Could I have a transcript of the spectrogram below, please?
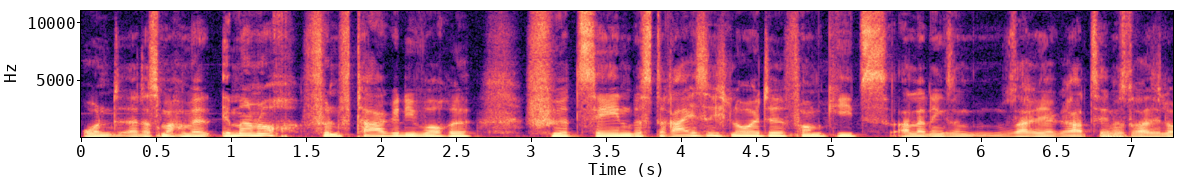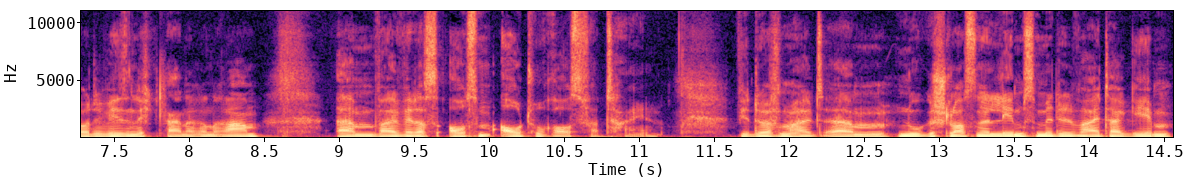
Und äh, das machen wir immer noch fünf Tage die Woche für 10 bis 30 Leute vom Kiez. Allerdings sage ich ja gerade 10 bis 30 Leute wesentlich kleineren Rahmen, ähm, weil wir das aus dem Auto raus verteilen. Wir dürfen halt ähm, nur geschlossene Lebensmittel weitergeben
